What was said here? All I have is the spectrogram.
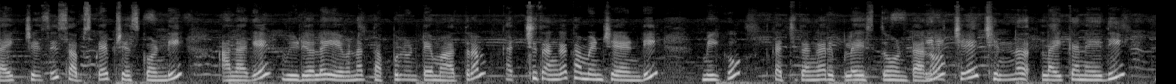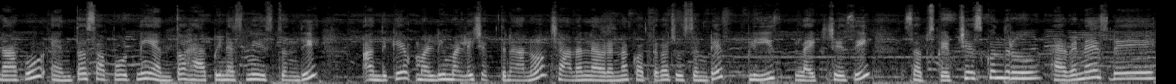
లైక్ చేసి సబ్స్క్రైబ్ చేసుకోండి. అలాగే వీడియోలో ఏమైనా తప్పులు ఉంటే మాత్రం ఖచ్చితంగా కమెంట్ చేయండి. మీకు ఖచ్చితంగా రిప్లై ఇస్తూ ఉంటాను. ఇచ్చే చిన్న లైక్ అనేది నాకు ఎంతో సపోర్ట్ని ఎంతో హ్యాపీనెస్ని ఇస్తుంది. అందుకే మళ్ళీ మళ్ళీ చెప్తున్నాను. ఛానల్ని ఎవరన్నా కొత్తగా చూస్తుంటే ప్లీజ్ లైక్ చేసి సబ్స్క్రైబ్ చేసుకుందరు. Have a nice day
